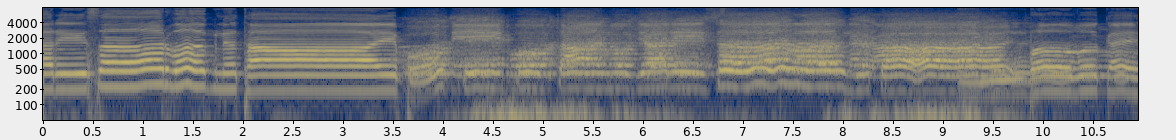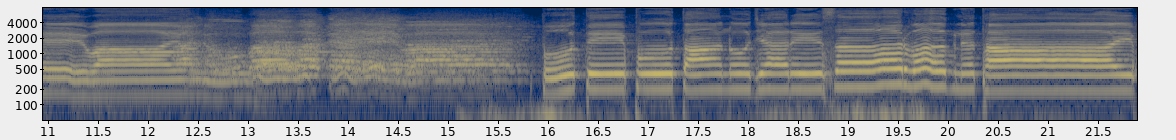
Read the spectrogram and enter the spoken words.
પોતાનો જ્યારે સર્વજ્ઞ થાય પોતે પોતાનો જ્યારે સર્વજ્ઞ થાય અનુભવ કહેવાય પોતે પોતાનો જ્યારે સર્વજ્ઞ થાય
